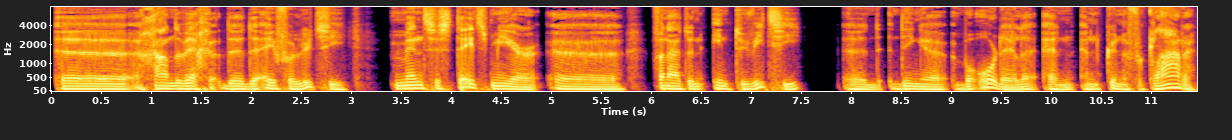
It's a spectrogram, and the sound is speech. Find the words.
eh, gaandeweg de, de evolutie mensen steeds meer eh, vanuit hun intuïtie dingen beoordelen en, en kunnen verklaren.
